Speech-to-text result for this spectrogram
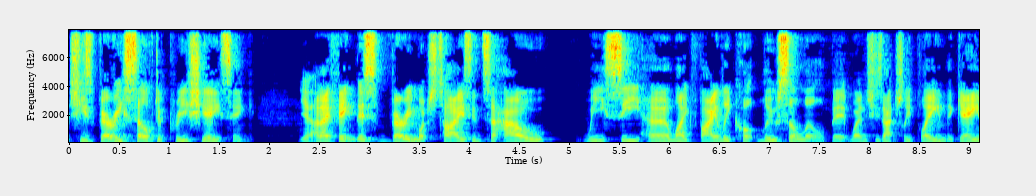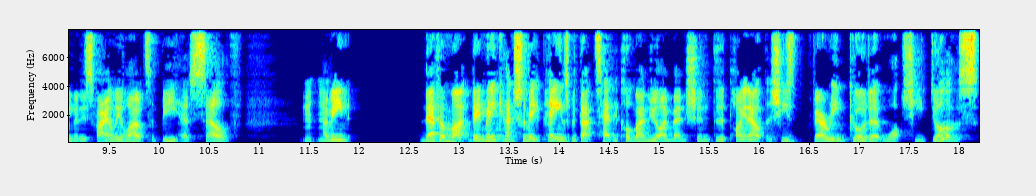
She's very self depreciating. Yeah. And I think this very much ties into how we see her like finally cut loose a little bit when she's actually playing the game and is finally allowed to be herself. Mhm. I mean, never mind. They make actually make pains with that technical manual I mentioned to point out that she's very good at what she does.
